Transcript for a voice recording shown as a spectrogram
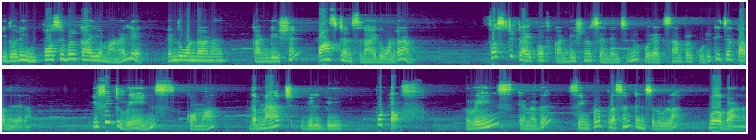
ഇതൊരു ഇമ്പോസിബിൾ കാര്യമാണ് അല്ലേ? എന്തുകൊണ്ടാണ്? കണ്ടീഷൻ പാസ്റ്റ് ടെൻസിലായതുകൊണ്ടാണ് ഫസ്റ്റ് ടൈപ്പ് ഓഫ് കണ്ടീഷണൽ സെന്റൻസിന് ഒരു എക്സാമ്പിൾ കൂടി ടീച്ചർ പറഞ്ഞു തരാം if it rains comma the match will be put off rains എന്നത് സിമ്പിൾ പ്രസന്റ് ടെൻസിലുള്ള വേർബാണ്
